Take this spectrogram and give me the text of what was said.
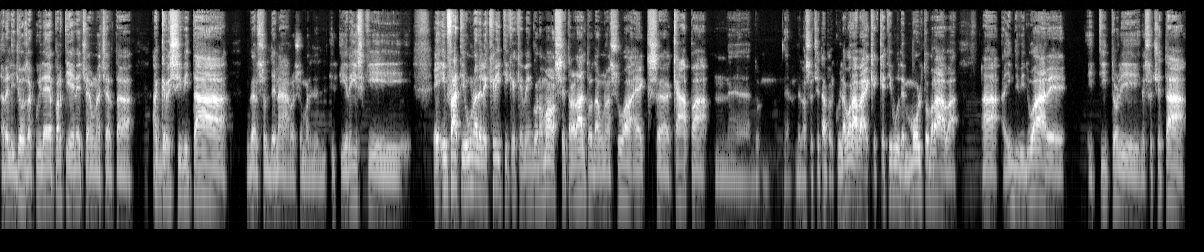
religiosa a cui lei appartiene c'è una certa aggressività verso il denaro, insomma, i, i, rischi. E infatti una delle critiche che vengono mosse, tra l'altro, da una sua ex capa mh, eh, nella società per cui lavorava, è che Wood è molto brava a, a individuare i titoli, le società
